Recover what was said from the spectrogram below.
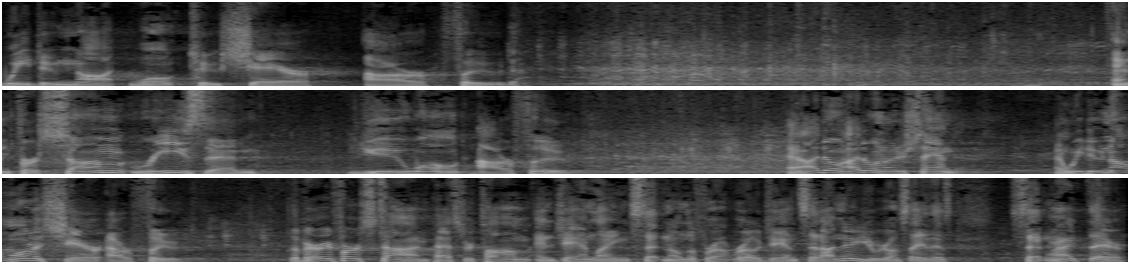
We do not want to share our food. And for some reason, you want our food. And I don't, I don't understand it. And we do not want to share our food. The very first time, Pastor Tom and Jan Lane sitting on the front row, Jan said, I knew you were going to say this, sitting right there.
